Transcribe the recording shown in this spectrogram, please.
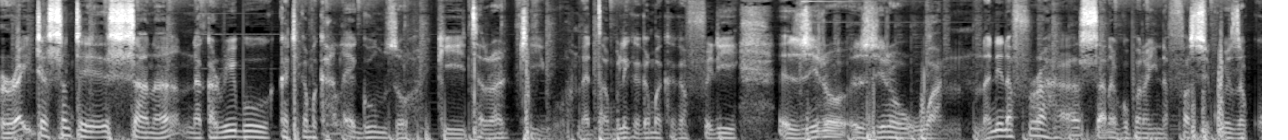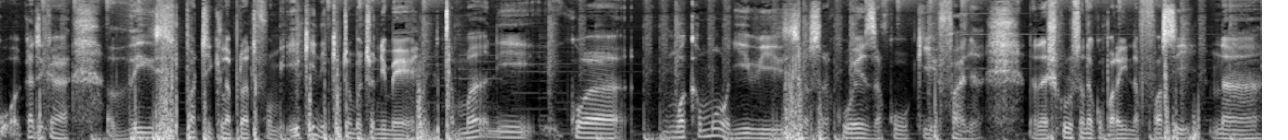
Right, asante sana na karibu katika makala ya Gumzo Kitaratibu. Natambulika kama kaka Fredi 001 na nina furaha sana kupata hii nafasi kuweza kuwa katika this particular platform. Hiki ni kitu ambacho nimetamani kwa mwaka mmoja hivi sasa kuweza kukifanya, na nashukuru sana kupata hii nafasi, na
